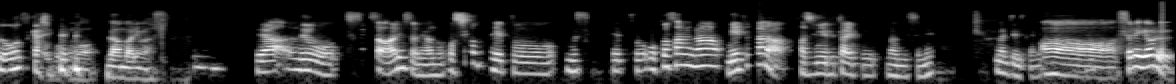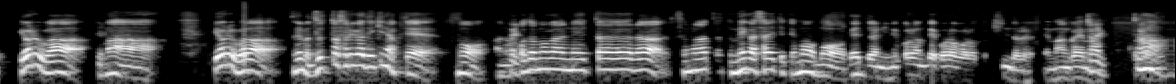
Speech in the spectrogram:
どうすか僕も頑張ります。いや、でも、堤さん、あれですよね、あの、お仕事、えっと、むすえっと、お子さんが寝てから始めるタイプなんですよね。なんていうんですかね。ああ、それ夜、夜は、まあ、夜は、でもずっとそれができなくて、もう、あの、はい。子供が寝たら、その後、目が冴えてても、もうベッドに寝転んでゴロゴロと Kindle で漫画読はい。むこ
